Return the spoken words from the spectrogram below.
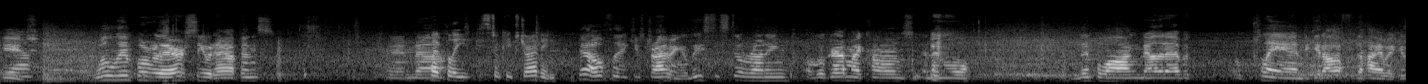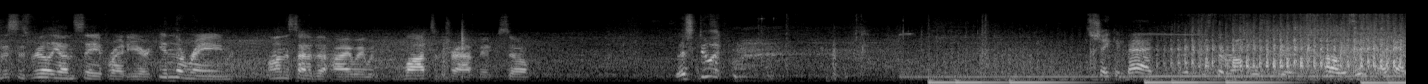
Huge. Yeah. We'll limp over there, see what happens. And uh, Hopefully he still keeps driving. yeah, hopefully it keeps driving. At least it's still running. I'll go grab my cones and then we'll limp along now that I have a, a plan to get off the highway because this is really unsafe right here in the rain on the side of the highway with lots of traffic. So let's do it. It's shaking bad. It's just a rumble. Oh, is it? Okay.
